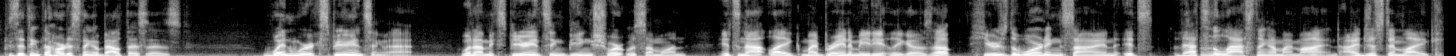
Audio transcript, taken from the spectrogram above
Because I think the hardest thing about this is when we're experiencing that, when I'm experiencing being short with someone, it's not like my brain immediately goes up, here's the warning sign. It's that's the mm. last thing on my mind. I just am like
